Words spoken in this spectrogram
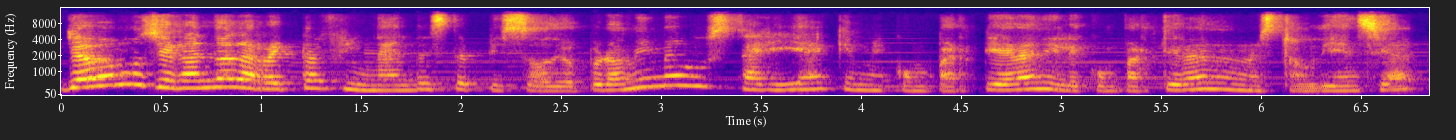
Ya vamos llegando a la recta final de este episodio, pero a mí me gustaría que me compartieran y le compartieran a nuestra audiencia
